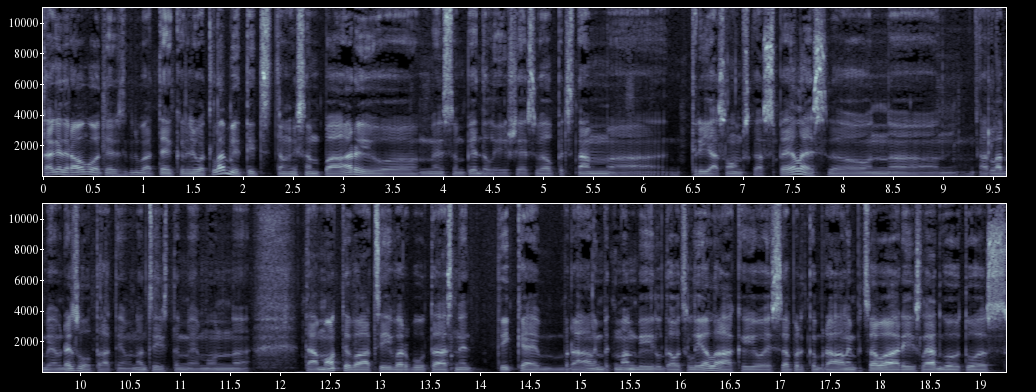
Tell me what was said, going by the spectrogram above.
tagad, raugoties, es gribētu teikt, ka ļoti labi ir ticis tam visam pāri, jo mēs esam piedalījušies vēl pēc tam uh, trijās Olimpiskās spēlēs un, uh, ar labiem rezultātiem un atzīstamiem. Un, uh, tā motivācija varbūt tās ne tikai brālim, bet man bija daudz lielāka, jo es sapratu, ka brālim pēc avārijas, lai atgūtos,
